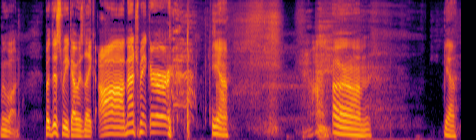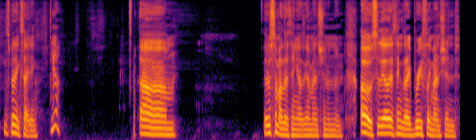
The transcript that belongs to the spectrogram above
Move on. But this week I was like, ah, Matchmaker. Yeah. Um. Yeah, it's been exciting. yeah. Um. There's some other thing I was going to mention, and then oh, so the other thing that I briefly mentioned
